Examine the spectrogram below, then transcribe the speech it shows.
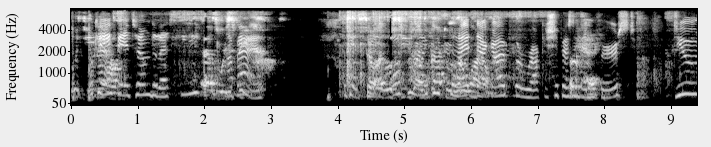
with you Okay, now. Phantom, the bestie. As we Not speak. bad. Okay, so So I will see also you guys like I back in a said, that guy with the rocket ship has to head first. Do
